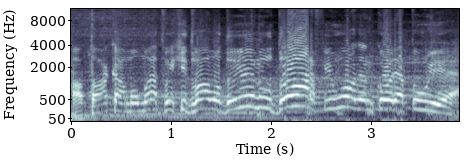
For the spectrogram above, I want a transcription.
Атака, момент, вихід 2 в 1. Удар! Філоненко рятує.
